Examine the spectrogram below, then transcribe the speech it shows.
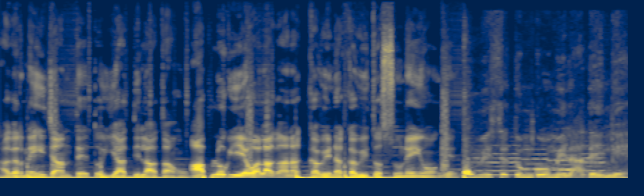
अगर नहीं जानते तो याद दिलाता हूँ। आप लोग ये वाला गाना कभी ना कभी तो सुने ही होंगे। तुमको मिला देंगे।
